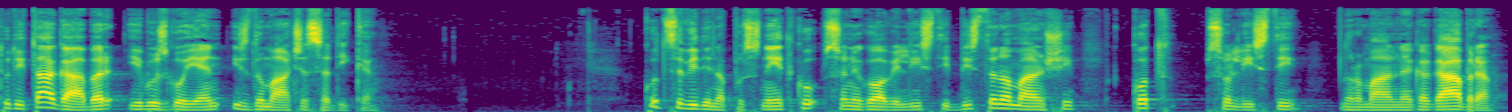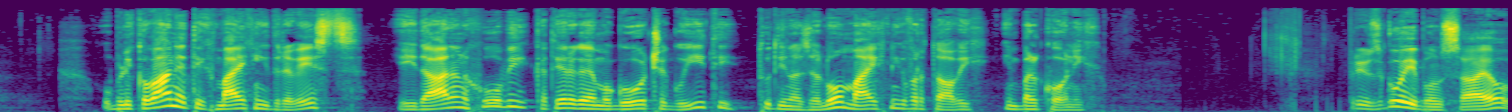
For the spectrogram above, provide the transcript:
Tudi ta gaber je bil vzgojen iz domače sadike. Kot se vidi na posnetku, so njegovi listi bistveno manjši, kot so listi normalnega gabra. Oblikovanje teh majhnih drevesc je idealen hobi, katerega je mogoče gojiti tudi na zelo majhnih vrtovih in balkonih. Pri vzgoji bonsajev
